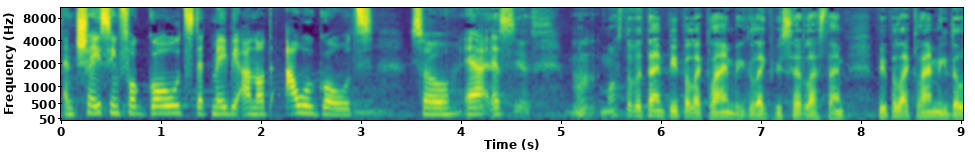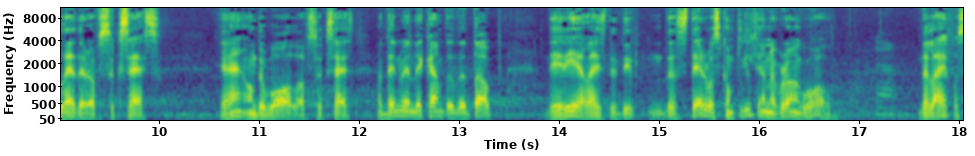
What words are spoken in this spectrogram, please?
and chasing for goals that maybe are not our goals. So yeah, yes, yes. Most of the time, people are climbing, like we said last time, people are climbing the ladder of success, yeah, on the wall of success. But then when they come to the top, they realize that the, the stair was completely on the wrong wall. Yeah. The life was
